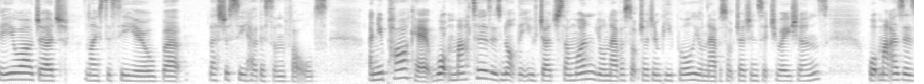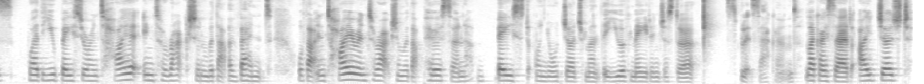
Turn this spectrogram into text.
there you are, judge. Nice to see you, but let's just see how this unfolds. and you park it. What matters is not that you've judged someone, you'll never stop judging people, you'll never stop judging situations. What matters is whether you base your entire interaction with that event or that entire interaction with that person based on your judgment that you have made in just a split second. Like I said, I judged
